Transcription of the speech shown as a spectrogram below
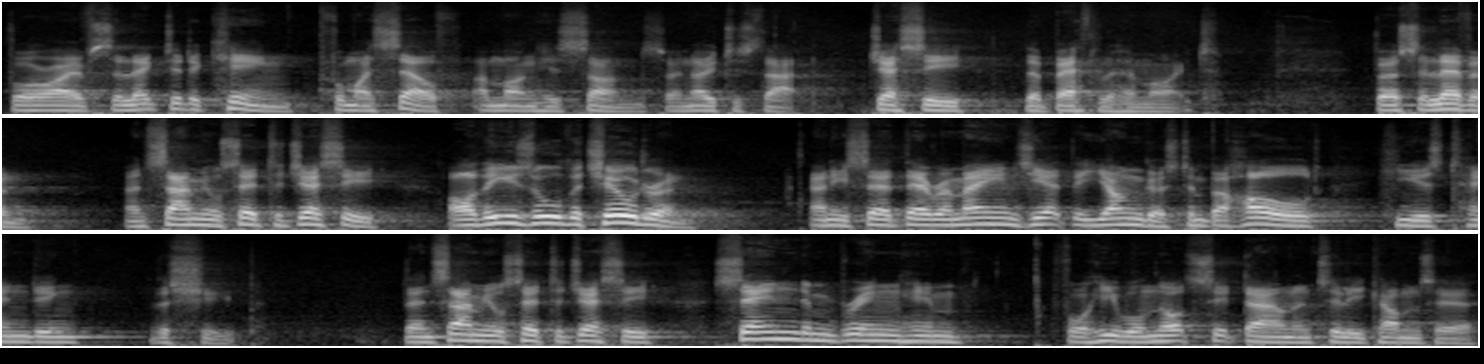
for I have selected a king for myself among his sons. So notice that. Jesse the Bethlehemite. Verse 11 And Samuel said to Jesse, Are these all the children? And he said, There remains yet the youngest, and behold, he is tending the sheep. Then Samuel said to Jesse, Send and bring him, for he will not sit down until he comes here.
